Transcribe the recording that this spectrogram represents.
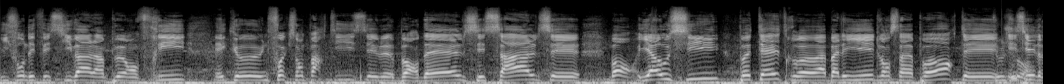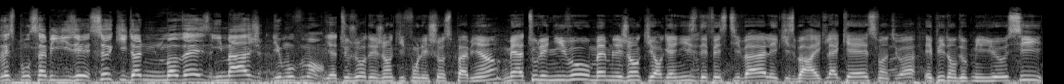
ils font des festivals un peu en free et qu'une fois qu'ils sont partis, c'est le bordel, c'est sale, c'est bon. Il y a aussi peut-être euh, à balayer devant sa porte et Toujours. essayer de responsabiliser ceux qui donnent une mauvaise image du mouvement. Il y a toujours des gens qui font les choses pas bien, mais à tous les niveaux, même les gens qui organisent des festivals et qui se barrent avec la caisse, enfin tu vois. Et puis dans d'autres milieux aussi.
